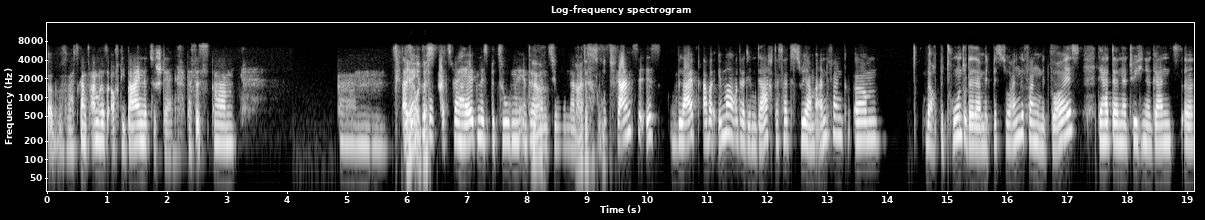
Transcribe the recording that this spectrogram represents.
äh, was ganz anderes auf die Beine zu stellen. Das ist ähm, ähm, also ja, ich würde das, das, als verhältnisbezogene Intervention ja, ja, das, das Ganze ist, bleibt aber immer unter dem Dach, das hattest du ja am Anfang ähm, auch betont oder damit bist du angefangen mit Beuys. Der hat dann natürlich eine ganz äh,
